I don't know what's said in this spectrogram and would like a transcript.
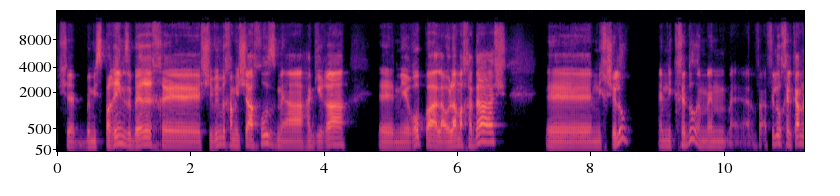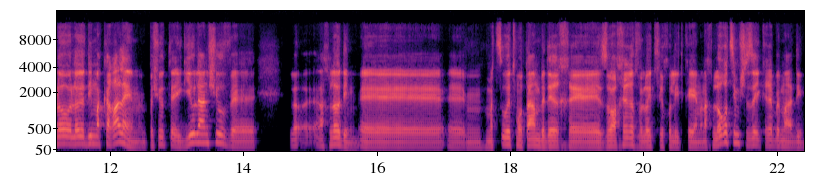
שבמספרים זה בערך 75% אה, מההגירה מאירופה לעולם החדש, נכשלו, הם נכחדו, הם, הם, אפילו חלקם לא, לא יודעים מה קרה להם, הם פשוט הגיעו לאנשהו ואנחנו לא יודעים, הם מצאו את מותם בדרך זו או אחרת ולא הצליחו להתקיים. אנחנו לא רוצים שזה יקרה במאדים,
